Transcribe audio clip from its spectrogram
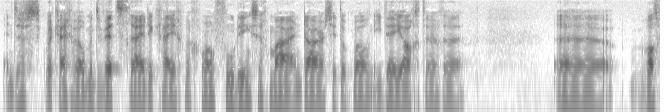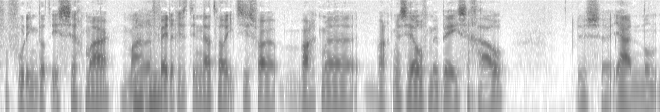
en dus we krijgen wel met wedstrijden krijgen we gewoon voeding, zeg maar. En daar zit ook wel een idee achter eh, eh, wat voor voeding dat is, zeg maar. Maar eh, Mhm. verder is het inderdaad wel iets waar, waar, ik me, waar ik mezelf mee bezig hou. Dus eh, ja, dan,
